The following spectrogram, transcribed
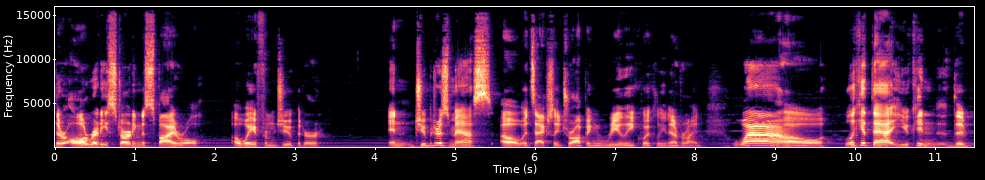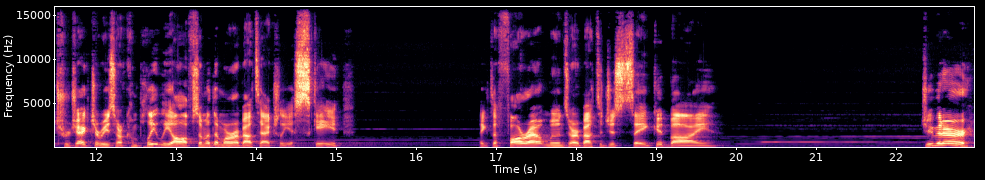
They're already starting to spiral away from Jupiter. And Jupiter's mass, oh, it's actually dropping really quickly. Never mind. Wow. Look at that. You can, the trajectories are completely off. Some of them are about to actually escape. Like the far out moons are about to just say goodbye. Jupiter!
